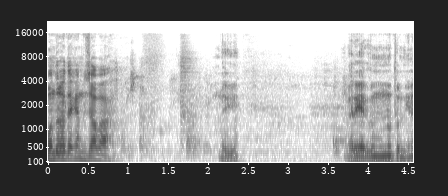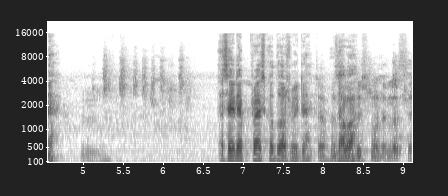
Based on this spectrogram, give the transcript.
বন্ধুরা দেখেন যাবা যে। গাড়ি একদম নতুনই না? আচ্ছা এটা প্রাইস কত আসবে এটা? যাবা মডেল আছে।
